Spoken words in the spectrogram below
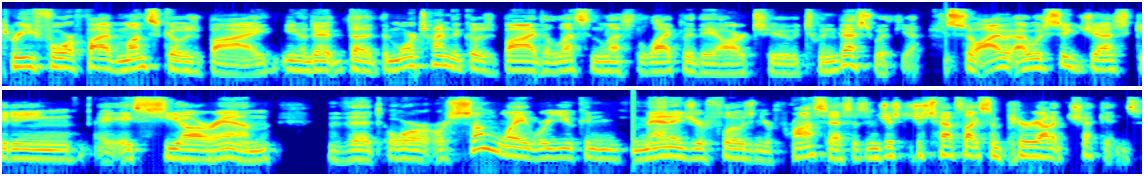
three four five months goes by you know the the more time that goes by the less and less likely they are to to invest with you. So i, I would suggest getting a, a crm that or or some way where you can manage your flows and your processes and just just have like some periodic check-ins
